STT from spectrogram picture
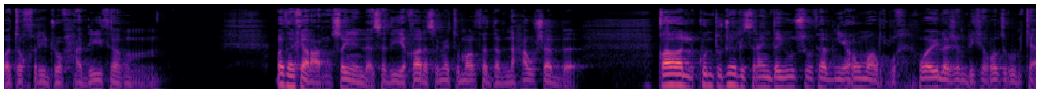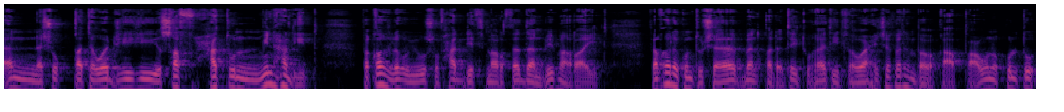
وتخرج حديثهم. وذكر عن حسين الأسدي قال سمعت مرثد بن حوشب قال كنت جالسا عند يوسف بن عمر وإلى جنبه رجل كأن شقة وجهه صفحة من حديد. فقال له يوسف حدث مرثدا بما رأيت فقال كنت شابا قد أتيت هذه الفواحش فلما وقع الطاعون. قلت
